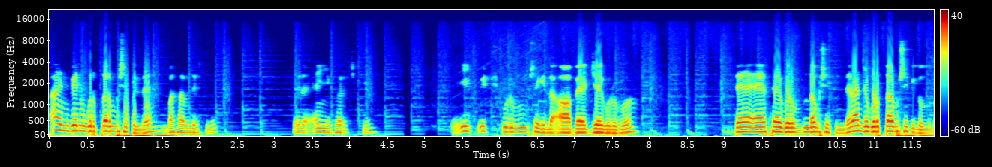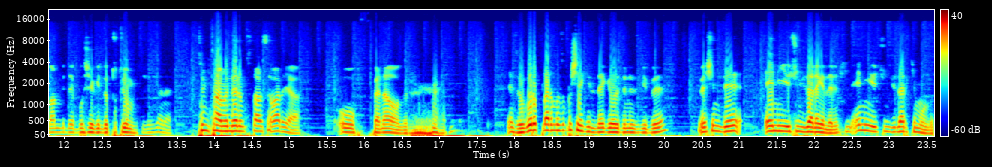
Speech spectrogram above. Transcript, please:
aynı benim gruplarım bu şekilde. Bakabilirsiniz. Şöyle en yukarı çıkayım. İlk 3 grubum bu şekilde A, B, C grubu. D, E, F grubunda bu şekilde. Bence gruplar bu şekilde olur. Lan bir de bu şekilde tutuyormuş düşünsene. Tüm tahminlerim tutarsa var ya. Of fena olur. Neyse gruplarımız bu şekilde gördüğünüz gibi. Ve şimdi en iyi üçüncülere gelelim. Şimdi en iyi üçüncüler kim olur?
